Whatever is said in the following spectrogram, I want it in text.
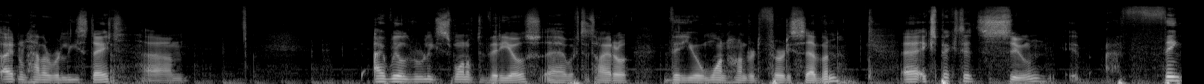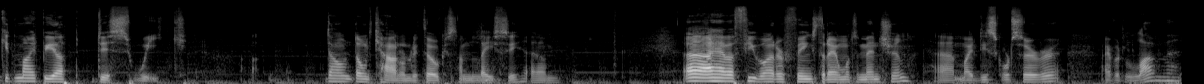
I don't have a release date. Um, I will release one of the videos uh, with the title Video 137. Uh, expected soon. It, think it might be up this week. Don't don't count on it though, cause I'm lazy. Um, uh, I have a few other things that I want to mention. Uh, my Discord server. I would love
